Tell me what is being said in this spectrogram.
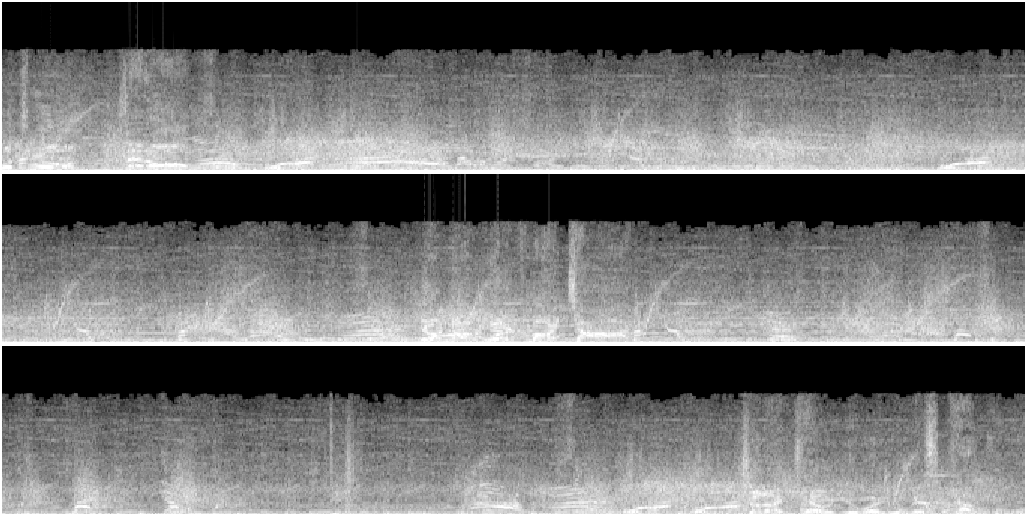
What's wrong? Is that all? You're not worth my time! Should I tell you where you miscalculated?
